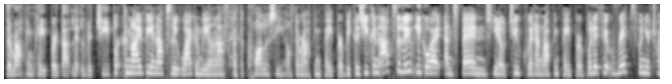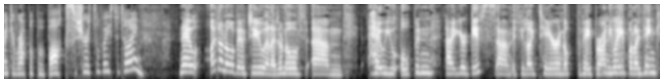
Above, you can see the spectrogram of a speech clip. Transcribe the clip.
the wrapping paper that little bit cheaper. But can I be an absolute wagon wheel and ask about the quality of the wrapping paper? Because you can absolutely go out and spend, you know, two quid on wrapping paper, but if it rips when you're trying to wrap up a box, sure, it's a waste of time. Now, I don't know about you, and I don't know if um, how you open uh, your gifts, um, if you like tearing up the paper Mm-hmm, anyway. But I think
